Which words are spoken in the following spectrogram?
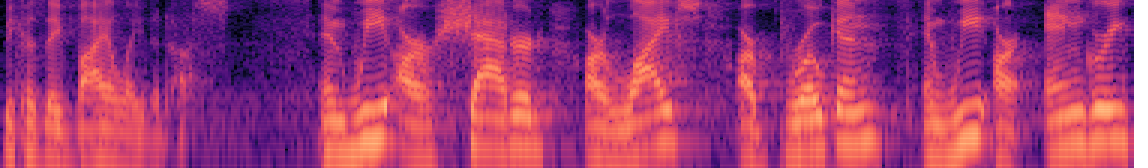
because they violated us. And we are shattered, our lives are broken, and we are angry.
